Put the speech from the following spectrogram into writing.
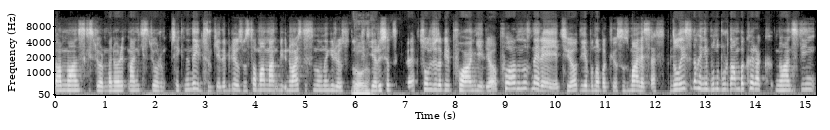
ben mühendislik istiyorum ben öğretmenlik istiyorum şeklinde değil Türkiye'de biliyorsunuz tamamen bir üniversite sınavına giriyorsunuz Doğru. bir yarış atı gibi sonucu da bir puan geliyor puanınız nereye yetiyor diye buna bakıyorsunuz maalesef. Dolayısıyla hani bunu buradan bakarak mühendisliğin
